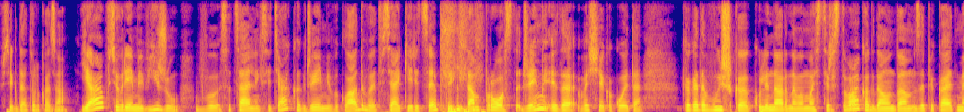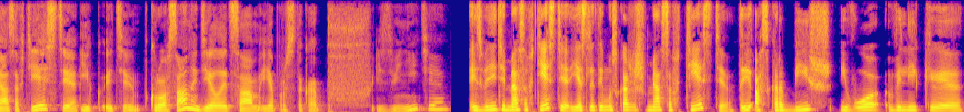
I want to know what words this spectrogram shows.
всегда только за. Я все время вижу в социальных сетях, как Джейми выкладывает всякие рецепты, и там просто Джейми это вообще какой-то какая-то вышка кулинарного мастерства, когда он там запекает мясо в тесте и эти круассаны делает сам. И я просто такая, извините, Извините, мясо в тесте. Если ты ему скажешь мясо в тесте, ты оскорбишь его великие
